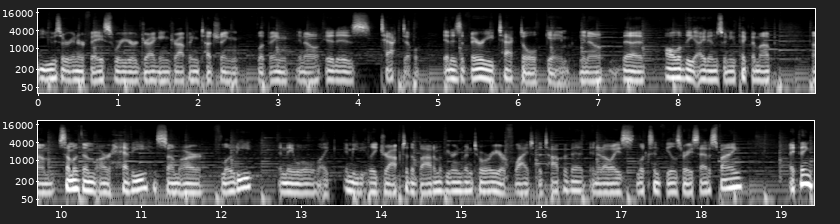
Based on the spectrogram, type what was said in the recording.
user interface where you're dragging, dropping, touching, flipping. You know, it is tactile. It is a very tactile game. You know, the all of the items when you pick them up, um, some of them are heavy, some are floaty, and they will like immediately drop to the bottom of your inventory or fly to the top of it, and it always looks and feels very satisfying. I think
